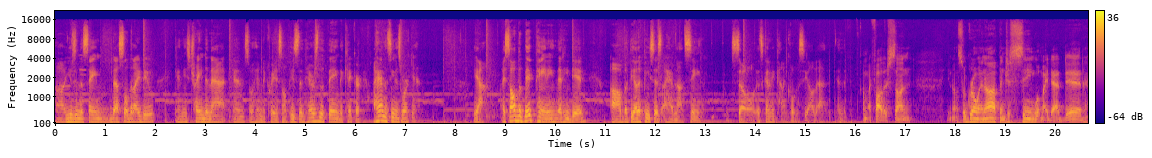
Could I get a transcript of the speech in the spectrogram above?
uh, using the same vessel that I do, and he's trained in that, and so him to create his own pieces. And here's the thing, the kicker, I haven't seen his work yet. Yeah, I saw the big painting that he did, uh, but the other pieces I have not seen. So it's gonna be kind of cool to see all that. And I'm my father's son, you know, so growing up and just seeing what my dad did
